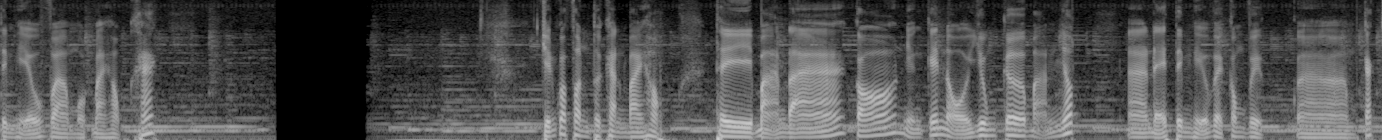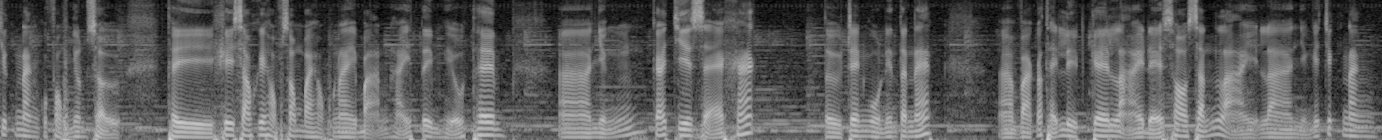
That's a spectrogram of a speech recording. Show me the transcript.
tìm hiểu vào một bài học khác. Chuyển qua phần thực hành bài học thì bạn đã có những cái nội dung cơ bản nhất à, để tìm hiểu về công việc à, các chức năng của phòng nhân sự thì khi sau khi học xong bài học này bạn hãy tìm hiểu thêm à, những cái chia sẻ khác từ trên nguồn internet à, và có thể liệt kê lại để so sánh lại là những cái chức năng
